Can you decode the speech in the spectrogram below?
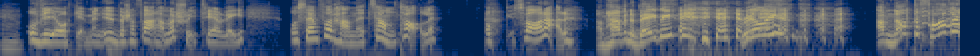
Mm. Och vi åker med en Uber-chaufför, han var skittrevlig. Och sen får han ett samtal och svarar. I'm having a baby? Really? I'm not the father?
